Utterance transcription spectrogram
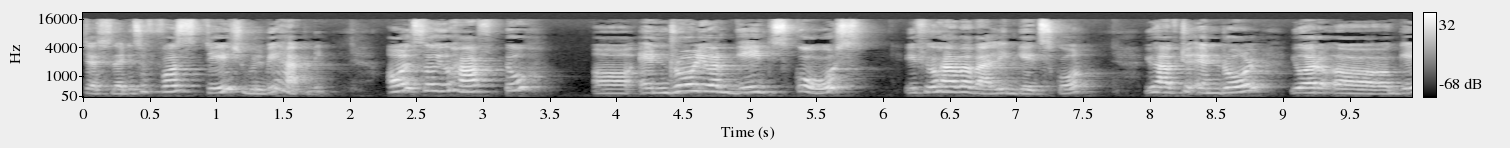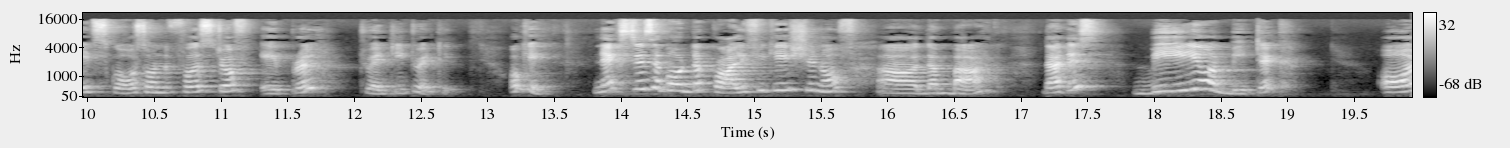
test that is the first stage will be happening. Also you have to uh, enroll your gate scores if you have a valid gate score. You have to enroll your uh, gate scores on the 1st of April 2020. Okay. Next is about the qualification of uh, the BARC that is BE or BTech or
